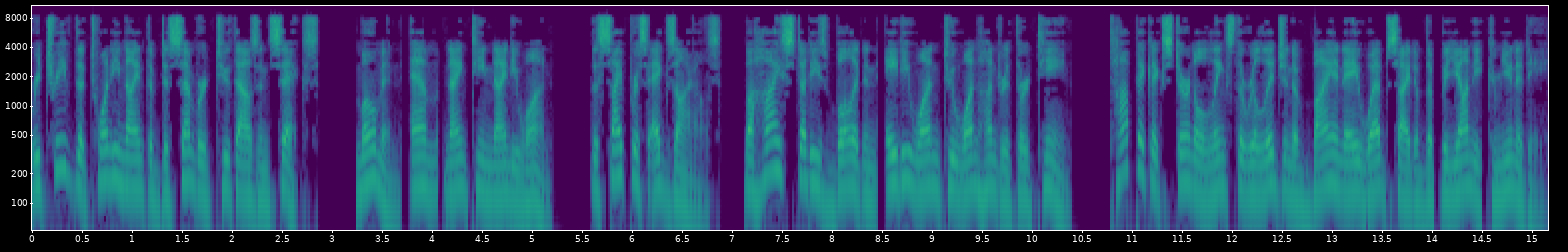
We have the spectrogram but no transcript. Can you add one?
Retrieved 29 December 2006. Momen, M. 1991. The Cyprus Exiles. Bahá'í Studies Bulletin, 81–113. Topic external links The Religion of Bayan A website of the Bayani community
